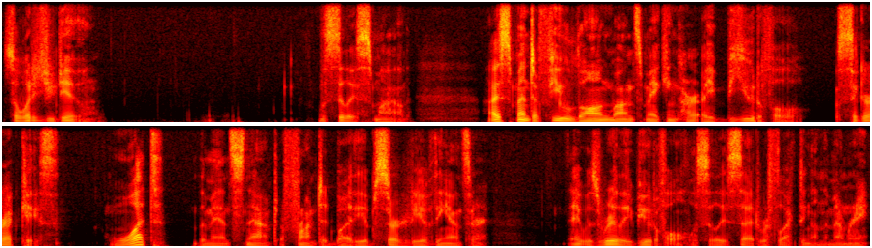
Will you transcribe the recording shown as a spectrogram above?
So, what did you do? Lucilius smiled. I spent a few long months making her a beautiful cigarette case. What? The man snapped, affronted by the absurdity of the answer. It was really beautiful, Lucilius said, reflecting on the memory.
